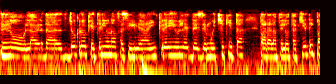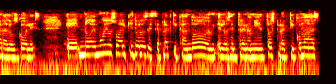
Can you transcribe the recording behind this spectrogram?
No, la verdad, yo creo que he tenido una facilidad increíble desde muy chiquita para la pelota quieta y para los goles. Eh, no es muy usual que yo los esté practicando en los entrenamientos, practico más,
